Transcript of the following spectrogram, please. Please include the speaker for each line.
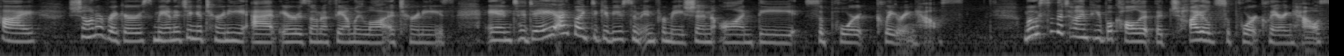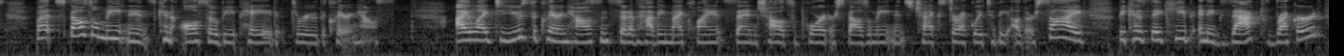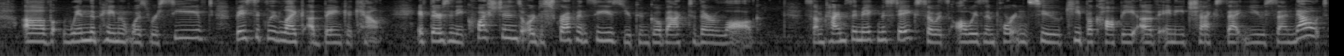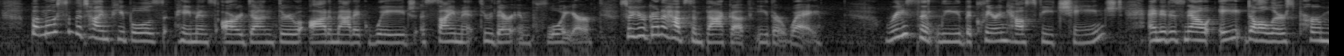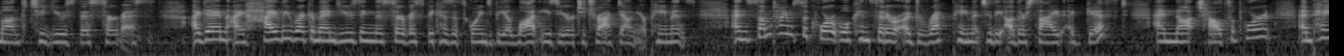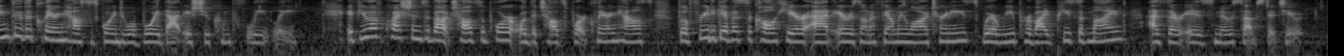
Speaker 1: Hi, Shauna Riggers, Managing Attorney at Arizona Family Law Attorneys. And today I'd like to give you some information on the Support Clearinghouse. Most of the time people call it the Child Support Clearinghouse, but spousal maintenance can also be paid through the clearinghouse. I like to use the clearinghouse instead of having my clients send child support or spousal maintenance checks directly to the other side because they keep an exact record of when the payment was received, basically like a bank account. If there's any questions or discrepancies, you can go back to their log. Sometimes they make mistakes, so it's always important to keep a copy of any checks that you send out. But most of the time, people's payments are done through automatic wage assignment through their employer. So you're going to have some backup either way. Recently, the clearinghouse fee changed and it is now $8 per month to use this service. Again, I highly recommend using this service because it's going to be a lot easier to track down your payments. And sometimes the court will consider a direct payment to the other side a gift and not child support. And paying through the clearinghouse is going to avoid that issue completely. If you have questions about child support or the Child Support Clearinghouse, feel free to give us a call here at Arizona Family Law Attorneys where we provide peace of mind as there is no substitute.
